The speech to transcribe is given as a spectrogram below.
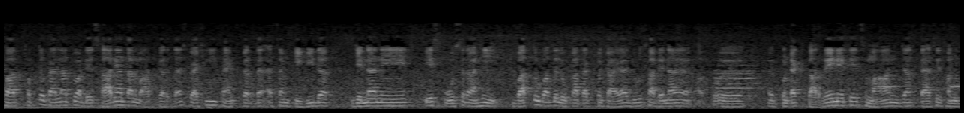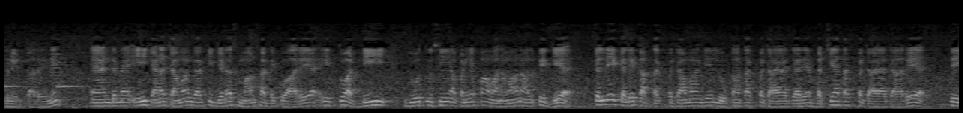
ਸਭ ਤੋਂ ਪਹਿਲਾਂ ਤੁਹਾਡੇ ਸਾਰਿਆਂ ਦਾ ਧੰਨਵਾਦ ਕਰਦਾ ਸਪੈਸ਼ਲੀ ਥੈਂਕ ਕਰਦਾ ਐਸਐਮਟੀਵੀ ਦਾ ਜਿਨ੍ਹਾਂ ਨੇ ਇਸ ਪੋਸਟ ਰਾਹੀਂ ਵੱਧ ਤੋਂ ਵੱਧ ਲੋਕਾਂ ਤੱਕ ਪਹੁੰਚਾਇਆ ਜੋ ਸਾਡੇ ਨਾਲ ਕੰਟੈਕਟ ਕਰ ਰਹੇ ਨੇ ਤੇ ਸਮਾਨ ਜਾਂ ਪੈਸੇ ਸਾਨੂੰ ਡੋਨੇਟ ਕਰ ਰਹੇ ਨੇ। ਐਂਡ ਮੈਂ ਇਹੀ ਕਹਿਣਾ ਚਾਹਾਂਗਾ ਕਿ ਜਿਹੜਾ ਸਮਾਨ ਸਾਡੇ ਕੋਲ ਆ ਰਿਹਾ ਇਹ ਤੁਹਾਡੀ ਜੋ ਤੁਸੀਂ ਆਪਣੀਆਂ ਭਾਵਨਾਵਾਂ ਨਾਲ ਭੇਜਿਆ ਹੈ, ਕੱਲੇ ਕੱਲੇ ਘਰ ਤੱਕ ਪਹੁੰਚਾਵਾਂਗੇ ਲੋਕਾਂ ਤੱਕ ਪਹੁੰਚਾਇਆ ਜਾ ਰਿਹਾ ਬੱਚਿਆਂ ਤੱਕ ਪਹੁੰਚਾਇਆ ਜਾ ਰਿਹਾ ਹੈ। ਤੇ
